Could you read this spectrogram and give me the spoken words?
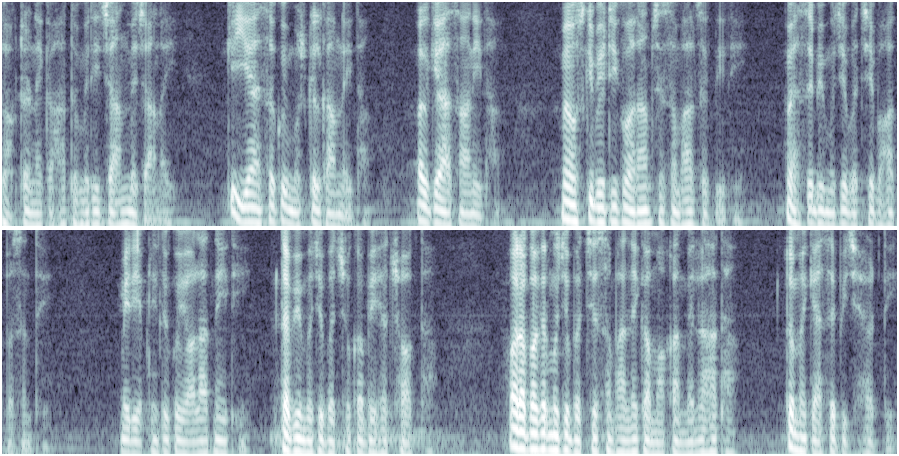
डॉक्टर ने कहा तो मेरी जान में जान आई। कि यह ऐसा कोई मुश्किल काम नहीं था, बल्कि आसान ही था। मैं उसकी बेटी को आराम से संभाल सकती थी। वैसे भी मुझे बच्चे बहुत पसंद थे। मेरी अपनी तो कोई औलाद नहीं थी। तभी मुझे बच्चों का बेहद शौक था। और अब अगर मुझे बच्चे संभालने का मौका मिल रहा था तो मैं कैसे पीछे हटती?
